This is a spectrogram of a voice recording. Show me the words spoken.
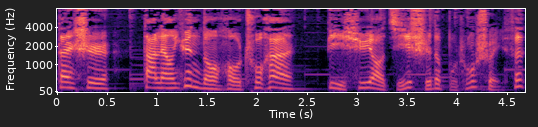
但是大量运动后出汗，必须要及时的补充水分，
